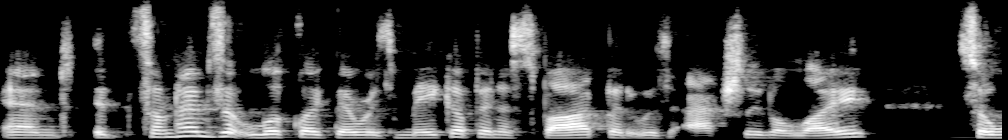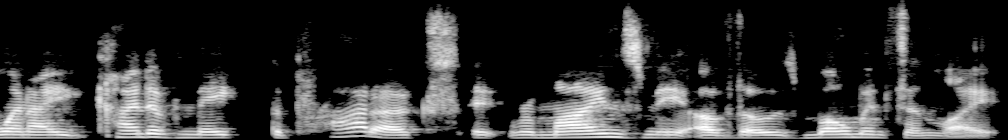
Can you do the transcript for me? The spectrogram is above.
and it sometimes it looked like there was makeup in a spot but it was actually the light so mm-hmm. when i kind of make the products it reminds me of those moments in light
